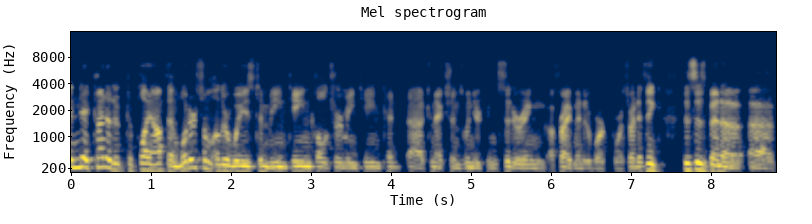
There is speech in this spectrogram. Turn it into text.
and Nick, kind of to, to, play off them, what are some other ways to maintain culture, maintain con, uh, connections when you're considering a fragmented workforce, right? I think this has been a, a,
